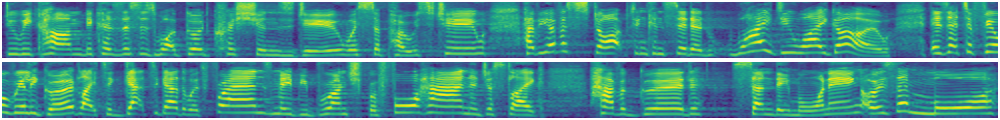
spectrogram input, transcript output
Do we come because this is what good Christians do? We're supposed to? Have you ever stopped and considered, why do I go? Is it to feel really good, like to get together with friends, maybe brunch beforehand and just like have a good Sunday morning? Or is there more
